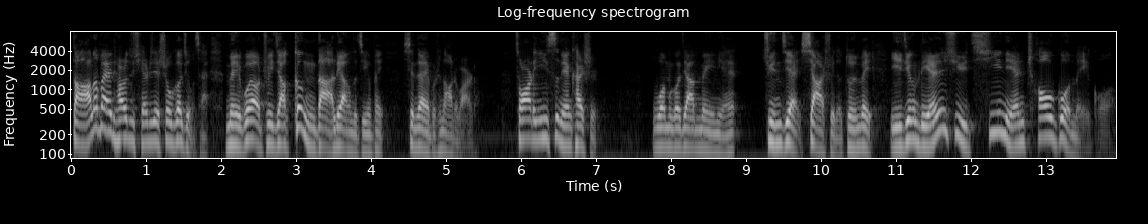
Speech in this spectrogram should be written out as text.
打了白条就全世界收割韭菜，美国要追加更大量的经费，现在也不是闹着玩的。从二零一四年开始，我们国家每年军舰下水的吨位已经连续七年超过美国。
